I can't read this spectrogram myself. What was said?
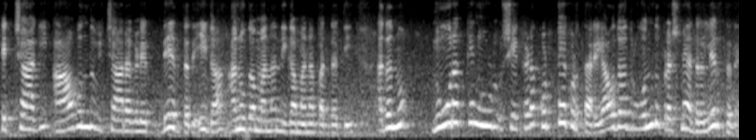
ಹೆಚ್ಚಾಗಿ ಆ ಒಂದು ವಿಚಾರಗಳಿದ್ದೇ ಇರ್ತದೆ. ಈಗ ಅನುಗಮನ, ನಿಗಮನ ಪದ್ಧತಿ, ಅದನ್ನು ನೂರಕ್ಕೆ ನೂರು ಶೇಕಡ ಕೊಟ್ಟೇ ಕೊಡ್ತಾರೆ. ಯಾವುದಾದ್ರೂ ಒಂದು ಪ್ರಶ್ನೆ ಅದರಲ್ಲಿ ಇರ್ತದೆ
